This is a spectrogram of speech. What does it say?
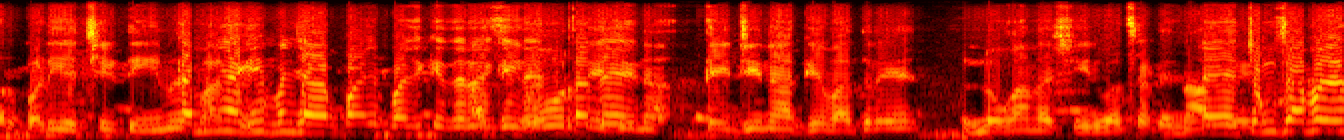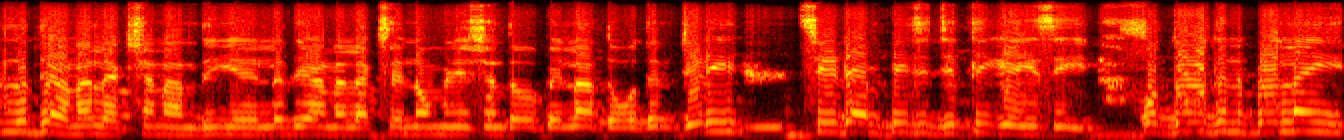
ਔਰ ਬੜੀ ਅੱਛੀ ਟੀਮ ਹੈ ਕਮੀ ਹੈਗੀ ਪੰਜਾਬ ਭਾਜਪਾ ਚ ਕਿਤੇ ਨਾ ਕਿਤੇ ਹੋਰ ਤੇਜ਼ੀ ਨਾਲ ਤੇਜ਼ੀ ਨਾਲ ਅੱਗੇ ਵਧ ਰਹੇ ਲੋਕਾਂ ਦਾ ਆਸ਼ੀਰਵਾਦ ਸਾਡੇ ਨਾਲ ਹੈ ਚੁੰਗ ਸਾਹਿਬ ਲੁਧਿਆਣਾ ਇਲੈਕਸ਼ਨ ਆਂਦੀ ਹੈ ਲੁਧਿਆਣਾ ਇਲੈਕਸ਼ਨ ਨੋਮੀਨੇਸ਼ਨ ਤੋਂ ਪਹਿਲਾਂ 2 ਦਿਨ ਜਿਹੜੀ ਸੀਟ ਐਮਪੀ ਚ ਜਿੱਤੀ ਗਈ ਸੀ ਉਹ ਦੋ ਦਿਨ ਪਹਿਲਾਂ ਹੀ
